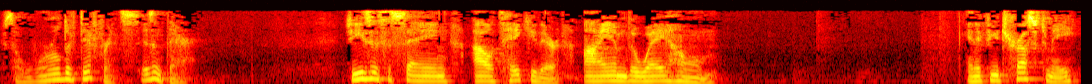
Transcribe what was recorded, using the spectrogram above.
There's a world of difference, isn't there? Jesus is saying, I'll take you there. I am the way home. And if you trust me,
